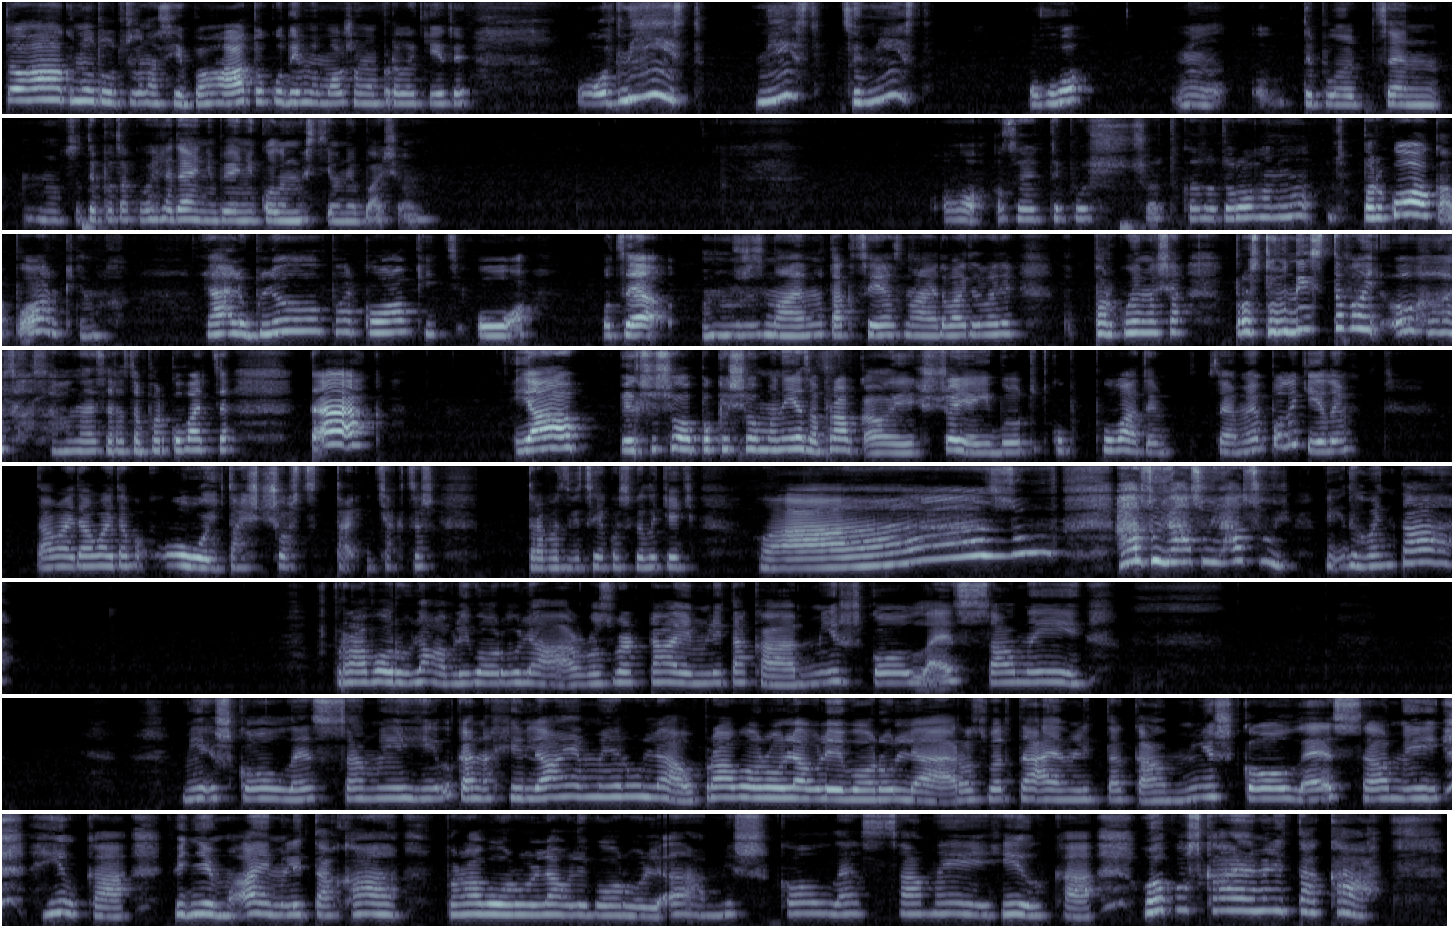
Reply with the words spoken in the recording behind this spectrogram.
Так, ну тут у нас є багато, куди ми можемо прилетіти. О, міст! Міст! Це міст! Ого! Ну, типу, це, ну, це типу так виглядає, ніби я ніколи мостів не бачив. О, це типу, що така за дорога? Ну, парковка, паркінг. Я люблю парковки. О, оце ми вже знаємо. Так, це я знаю. Давайте, давайте паркуємося. Просто вниз давай. Головне зараз запаркуватися. Так. Я, якщо що, поки що в мене є заправка, але якщо я її буду тут купувати, все, ми полетіли. Давай, давай, давай. Ой, та що ж це? Та, як це ж? Треба звідси якось вилетіти. Газу! Газуй, газуй, газуй! Від гвинта. Вправо руля, вліво руля. Розвертаємо літака між колесами. Між колесами гілка нахиляємо і руля. Вправо руля, вліво руля. Розвертаємо літака між колесами гілка. Піднімаємо літака. Вправо руля, вліво руля. Між колесами гілка. Випускаємо літака.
